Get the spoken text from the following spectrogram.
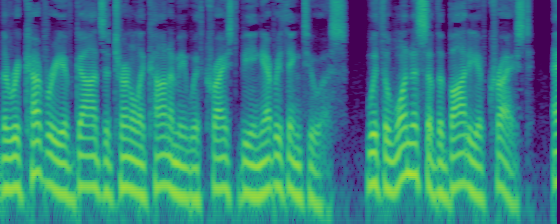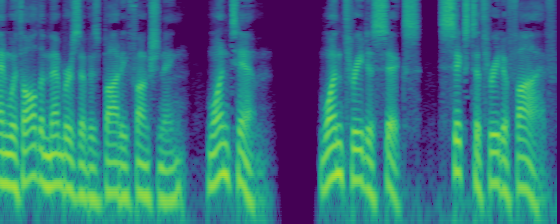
the recovery of God's eternal economy with Christ being everything to us, with the oneness of the body of Christ, and with all the members of his body functioning. 1 Tim 1 3 to 6, 6 to 3 to 5,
